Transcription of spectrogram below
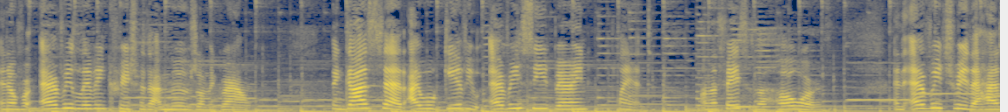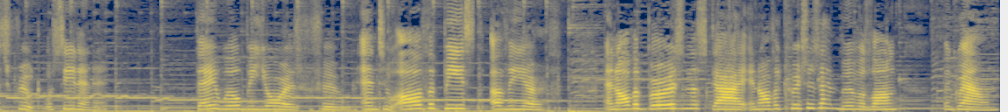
and over every living creature that moves on the ground. Then God said, I will give you every seed bearing plant on the face of the whole earth, and every tree that has fruit with seed in it. They will be yours for food, and to all the beasts of the earth, and all the birds in the sky, and all the creatures that move along the ground,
